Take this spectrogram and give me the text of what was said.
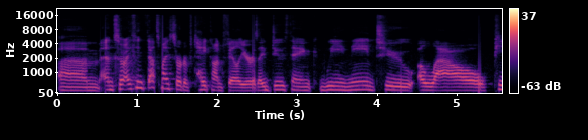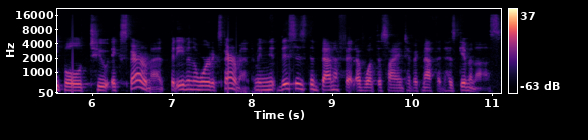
Um, and so I think that's my sort of take on failure is I do think we need to allow people to experiment, but even the word experiment, I mean, this is the benefit of what the scientific method has given us.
